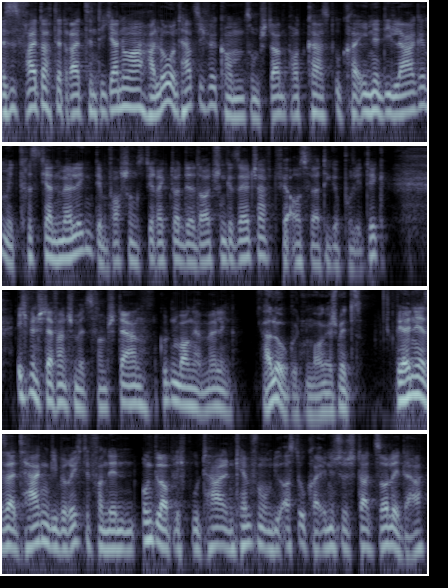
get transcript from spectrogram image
Es ist Freitag, der 13. Januar. Hallo und herzlich willkommen zum Stern-Podcast Ukraine die Lage mit Christian Mölling, dem Forschungsdirektor der Deutschen Gesellschaft für Auswärtige Politik. Ich bin Stefan Schmitz vom Stern. Guten Morgen, Herr Mölling. Hallo, guten Morgen, Herr Schmitz. Wir hören ja seit Tagen die Berichte von den unglaublich brutalen Kämpfen um die ostukrainische Stadt Solidar.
